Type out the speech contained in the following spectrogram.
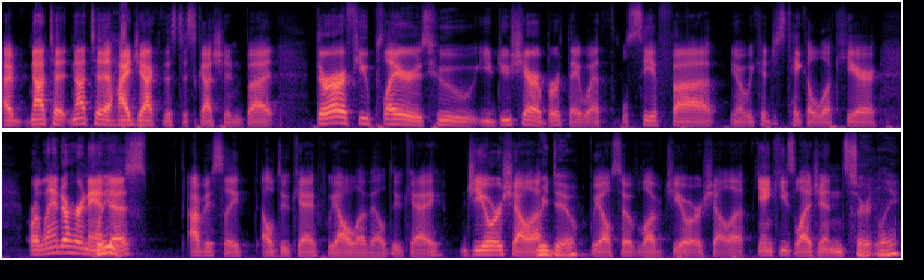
I not to not to hijack this discussion, but there are a few players who you do share a birthday with. We'll see if uh, you know we could just take a look here. Orlando Hernandez, Please. obviously El Duque. We all love El Duque. Gio Urshela. We do. We also love Gio Urshela. Yankees legend. Certainly.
